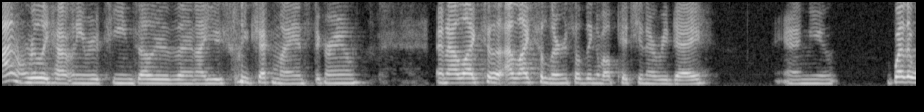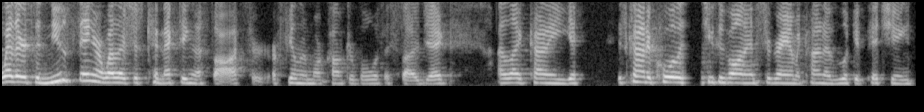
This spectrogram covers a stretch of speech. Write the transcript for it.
I don't really have any routines other than I usually check my Instagram. And I like to I like to learn something about pitching every day. And you whether whether it's a new thing or whether it's just connecting the thoughts or, or feeling more comfortable with a subject i like kind of get it's kind of cool that you can go on instagram and kind of look at pitching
